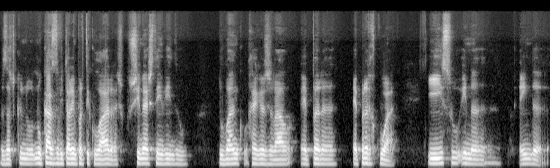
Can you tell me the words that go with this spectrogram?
Mas acho que no, no, caso do Vitória em particular, acho que os chineses têm vindo do banco, regra geral, é para, é para recuar. E isso ainda, ainda,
